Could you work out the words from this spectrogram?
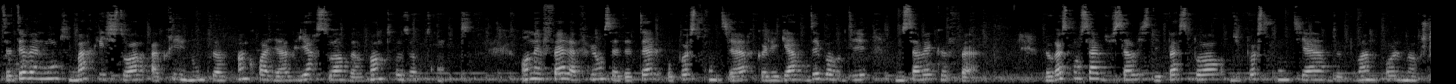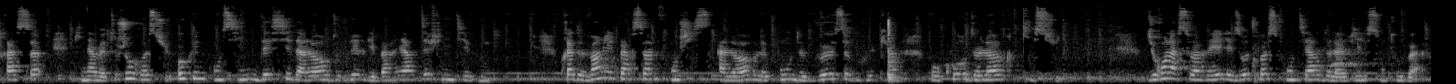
Cet événement qui marque l'histoire a pris une ampleur incroyable hier soir vers 23h30. En effet, l'affluence était telle aux postes frontières que les gardes débordés ne savaient que faire. Le responsable du service des passeports du poste frontière de Brandholmer-Strasse, qui n'avait toujours reçu aucune consigne, décide alors d'ouvrir les barrières définitivement. Près de 20 000 personnes franchissent alors le pont de Bösebrücke au cours de l'heure qui suit. Durant la soirée, les autres postes frontières de la ville sont ouverts.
